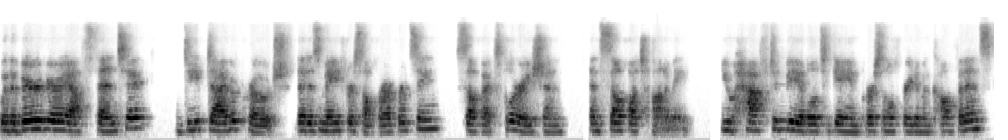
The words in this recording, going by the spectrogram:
with a very, very authentic, deep dive approach that is made for self referencing, self exploration, and self autonomy. You have to be able to gain personal freedom and confidence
